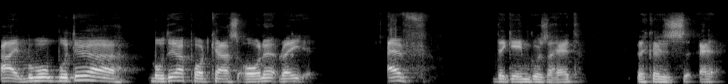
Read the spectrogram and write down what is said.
Aye, but we'll, we'll do a we'll do a podcast on it, right? If the game goes ahead, because it,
